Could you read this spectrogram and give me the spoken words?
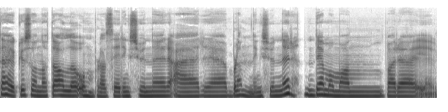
det er jo ikke sånn at alle omplasseringshunder er eh, blandingshunder. Det må man bare eh,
